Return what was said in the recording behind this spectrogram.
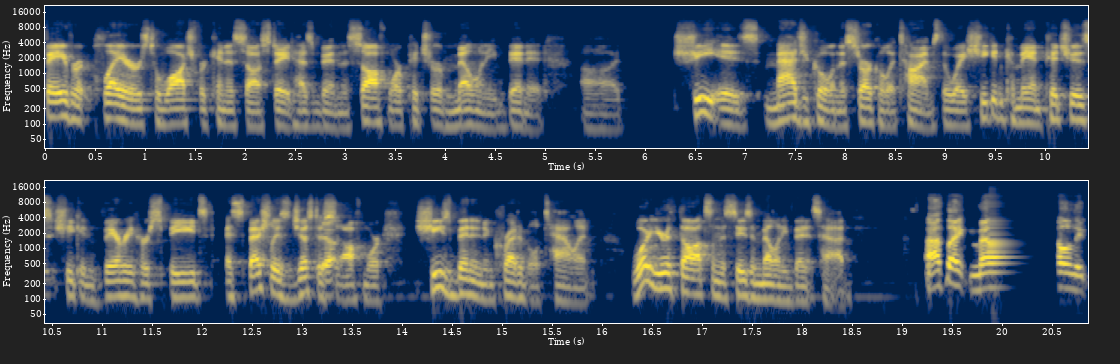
favorite players to watch for Kennesaw State has been the sophomore pitcher Melanie Bennett. Uh, she is magical in the circle at times. The way she can command pitches, she can vary her speeds, especially as just a yeah. sophomore. She's been an incredible talent. What are your thoughts on the season Melanie Bennett's had? I think Melanie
